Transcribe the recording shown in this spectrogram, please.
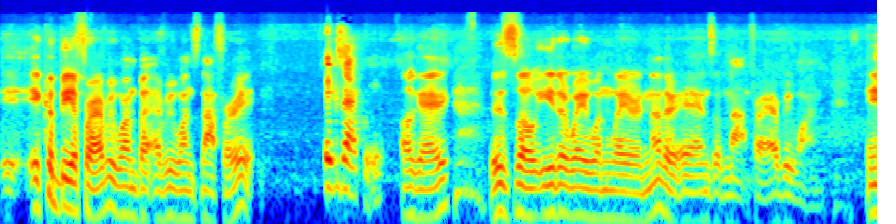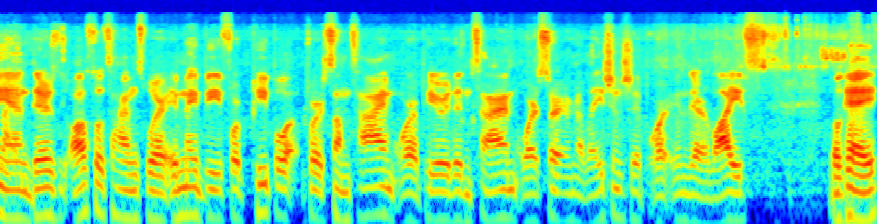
it, it could be for everyone, but everyone's not for it. Exactly. Okay. So either way, one way or another, it ends up not for everyone. And there's also times where it may be for people for some time or a period in time or a certain relationship or in their life. Okay.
